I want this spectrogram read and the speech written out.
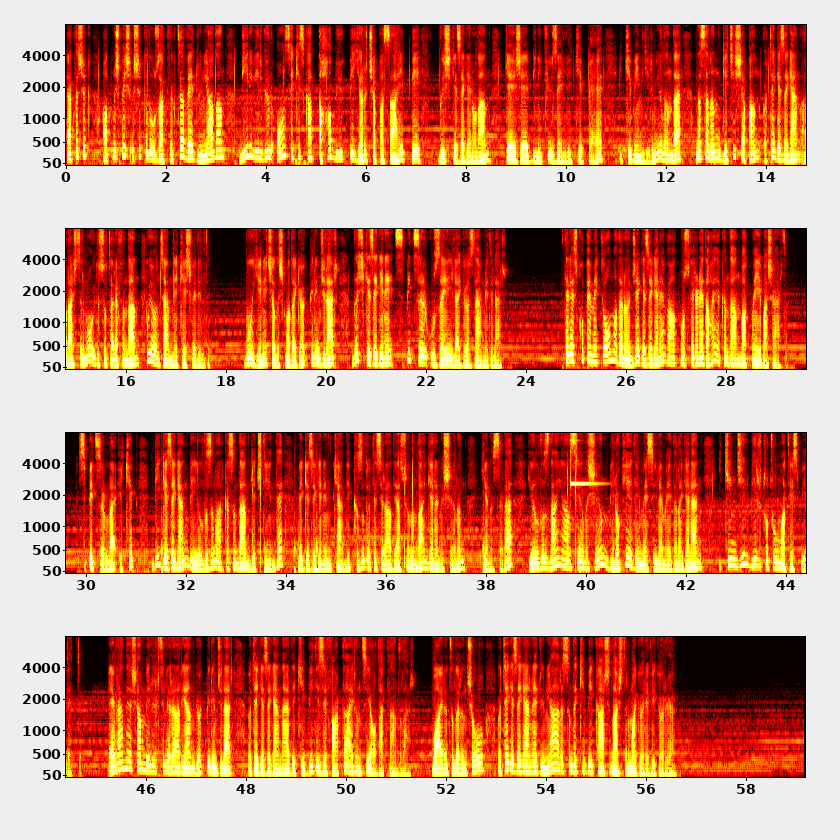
Yaklaşık 65 ışık yılı uzaklıkta ve dünyadan 1,18 kat daha büyük bir yarıçapa sahip bir dış gezegen olan GJ1252b, 2020 yılında NASA'nın geçiş yapan öte gezegen araştırma uydusu tarafından bu yöntemle keşfedildi. Bu yeni çalışmada gökbilimciler dış gezegeni Spitzer uzayıyla gözlemlediler. Teleskop emekli olmadan önce gezegene ve atmosferine daha yakından bakmayı başardı. Spitzer'la ekip bir gezegen bir yıldızın arkasından geçtiğinde ve gezegenin kendi kızılötesi radyasyonundan gelen ışığının yanı sıra yıldızdan yansıyan ışığın bloke edilmesiyle meydana gelen ikincil bir tutulma tespit etti. Evrende yaşam belirtileri arayan gökbilimciler öte gezegenlerdeki bir dizi farklı ayrıntıya odaklandılar. Bu ayrıntıların çoğu öte gezegenle dünya arasındaki bir karşılaştırma görevi görüyor.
